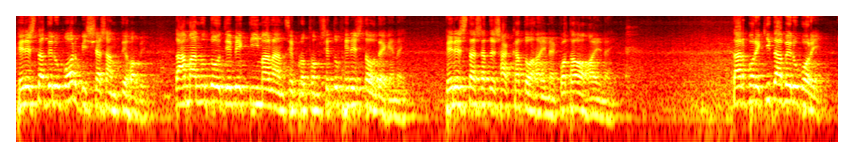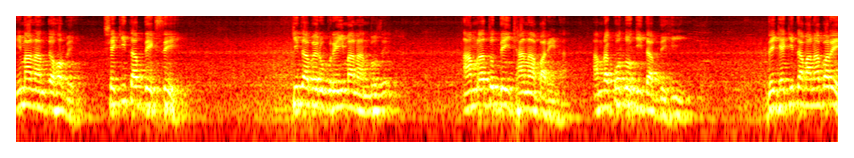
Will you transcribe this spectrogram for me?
ফেরেশতাদের উপর বিশ্বাস আনতে হবে। তা আমানু তো যে ব্যক্তি ইমান আনছে প্রথম, সে তো ফেরেশতাও দেখে নাই। ফেরেশতার সাথে সাক্ষাৎও হয় নাই, কথাও হয় নাই। তারপরে কিতাবের উপরে ইমান আনতে হবে। সে কিতাব দেখছে। কিতাবের উপরে ইমান আনব যে। আমরা তো দেখা না পারি না। আমরা কত কিতাব দেখি। দেখে কিতাব আনা পারে,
